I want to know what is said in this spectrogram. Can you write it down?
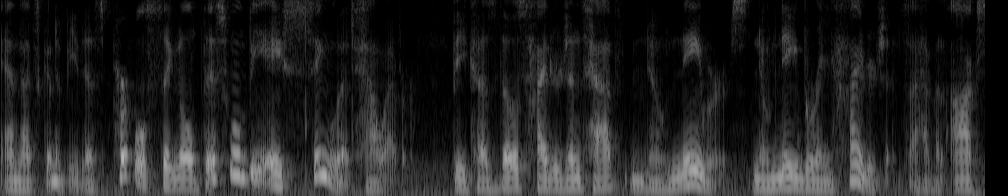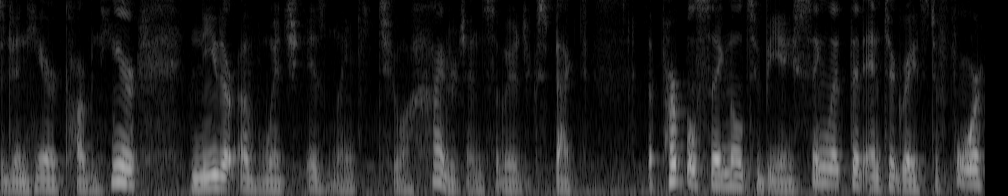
and that's going to be this purple signal. This will be a singlet, however, because those hydrogens have no neighbors, no neighboring hydrogens. I have an oxygen here, carbon here, neither of which is linked to a hydrogen. So we would expect the purple signal to be a singlet that integrates to 4.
